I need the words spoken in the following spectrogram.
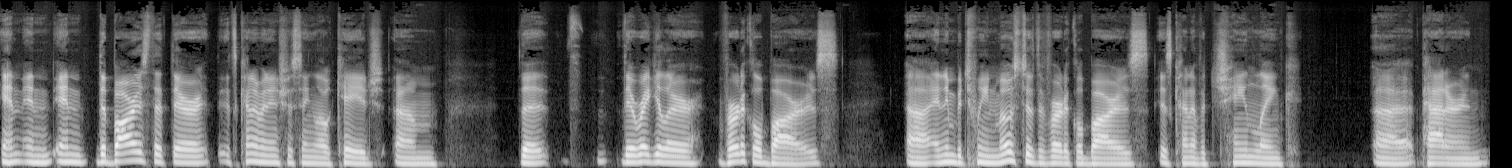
and and and the bars that they're it's kind of an interesting little cage um the they're regular vertical bars uh and in between most of the vertical bars is kind of a chain link uh pattern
